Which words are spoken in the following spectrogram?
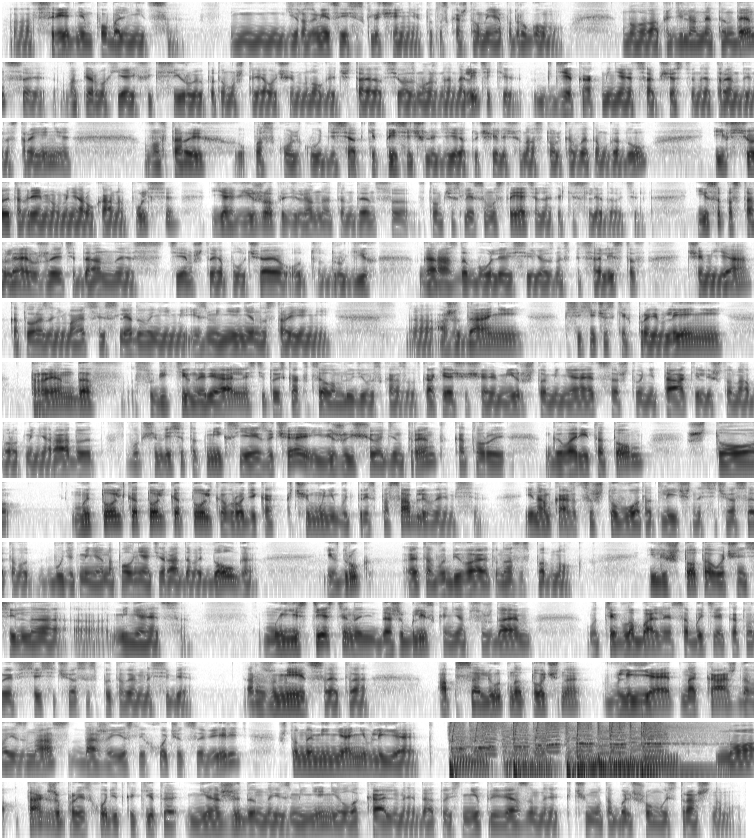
э, в среднем по больнице. Разумеется, есть исключения. Кто-то скажет, а у меня по-другому. Но определенные тенденции, во-первых, я их фиксирую, потому что я очень много читаю всевозможные аналитики, где как меняются общественные тренды и настроения. Во-вторых, поскольку десятки тысяч людей отучились у нас только в этом году, и все это время у меня рука на пульсе, я вижу определенную тенденцию, в том числе и самостоятельно, как исследователь и сопоставляю уже эти данные с тем, что я получаю от других гораздо более серьезных специалистов, чем я, которые занимаются исследованиями изменения настроений, э, ожиданий, психических проявлений, трендов, субъективной реальности, то есть как в целом люди высказывают, как я ощущаю мир, что меняется, что не так или что наоборот меня радует. В общем, весь этот микс я изучаю и вижу еще один тренд, который говорит о том, что мы только-только-только вроде как к чему-нибудь приспосабливаемся, и нам кажется, что вот, отлично, сейчас это вот будет меня наполнять и радовать долго, и вдруг это выбивают у нас из-под ног. Или что-то очень сильно э, меняется. Мы, естественно, даже близко не обсуждаем вот те глобальные события, которые все сейчас испытываем на себе. Разумеется, это абсолютно точно влияет на каждого из нас, даже если хочется верить, что на меня не влияет. Но также происходят какие-то неожиданные изменения, локальные, да, то есть не привязанные к чему-то большому и страшному.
